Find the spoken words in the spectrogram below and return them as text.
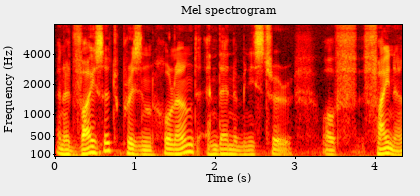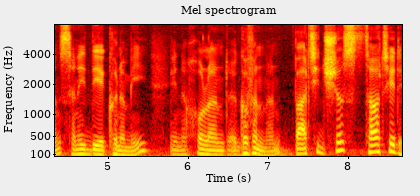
an advisor to President Hollande and then a minister of finance and in the economy in Hollande government, but he just started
